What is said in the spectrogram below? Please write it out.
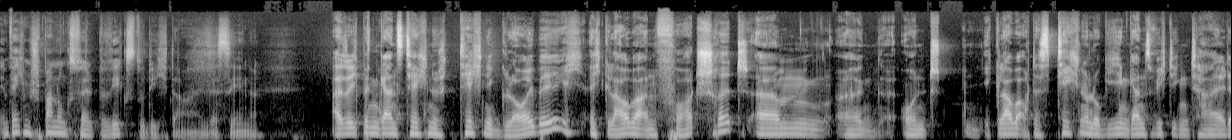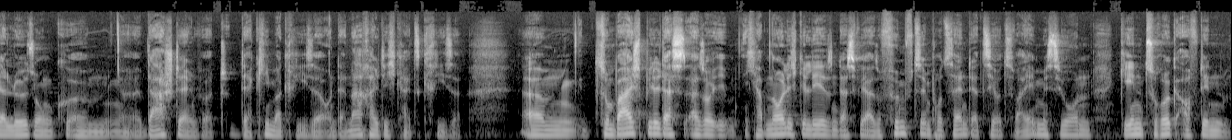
in welchem Spannungsfeld bewegst du dich da in der Szene? Also ich bin ganz technisch, technikgläubig. Ich glaube an Fortschritt ähm, äh, und ich glaube auch, dass Technologie einen ganz wichtigen Teil der Lösung ähm, darstellen wird, der Klimakrise und der Nachhaltigkeitskrise. Ähm, zum Beispiel, dass, also ich habe neulich gelesen, dass wir also 15 Prozent der CO2-Emissionen gehen zurück auf den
